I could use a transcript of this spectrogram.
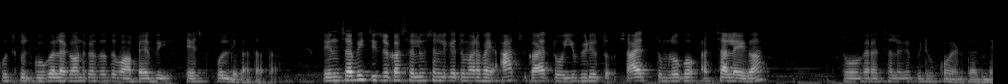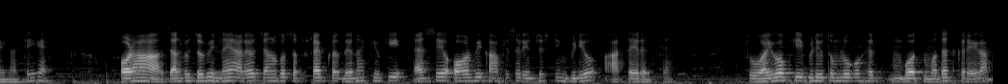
कुछ कुछ गूगल अकाउंट करते थे, वहाँ पे भी टेस्ट फुल दिखाता था। तो इन सभी चीज़ों का सोल्यूशन लेके तुम्हारा भाई आ चुका है तो ये वीडियो तो शायद तुम लोगों को अच्छा लगेगा। तो अगर अच्छा लगे वीडियो को एंड तक देना ठीक है? और हाँ चैनल पर जो भी नए आ रहे हो चैनल को सब्सक्राइब कर देना, क्योंकि ऐसे और भी काफ़ी सारे इंटरेस्टिंग वीडियो आते रहते हैं। तो आई होप कि वीडियो तुम लोग को हेल्प बहुत मदद करेगा।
